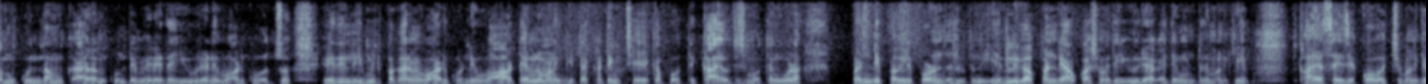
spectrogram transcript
అమ్ముకుందాము కాయలు అనుకుంటే మీరైతే యూరియా అనేది వాడుకోవచ్చు. ఏది లిమిట్ ప్రకారమే వాడుకోండి. ఆ టైంలో మనం గిట్ట కటింగ్ చేయకపోతే కాయ వచ్చేసి మొత్తం కూడా పండి పగిలిపోవడం జరుగుతుంది. ఎర్లీగా పండే అవకాశం అయితే యూరియాకైతే అయితే ఉంటుంది మనకి. కాయ సైజ్ ఎక్కువ వచ్చి మనకి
